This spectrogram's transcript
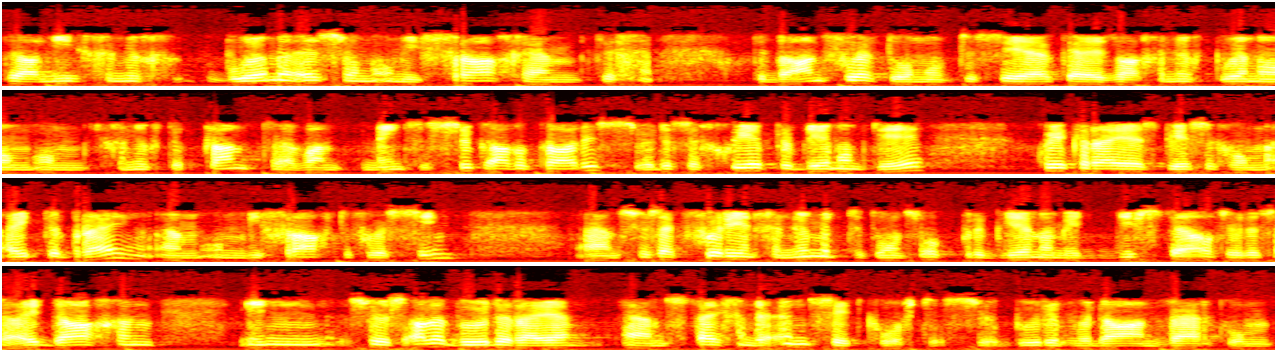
daar nie genoeg bome is om om die vraag um, te te beantwoord om om te sê okay, is daar genoeg bome om om genoeg te plant uh, want mense soek avokados. So dis 'n goeie probleem om te hê. Kwekerye is besig om uit te brei um, om die vraag te voorsien. Ehm um, soos ek voorheen genoem het, het ons ook probleme met diefstal, so dis 'n uitdaging en soos alle boerderye, ehm um, stygende insetkoste. So boere moet daaraan werk om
